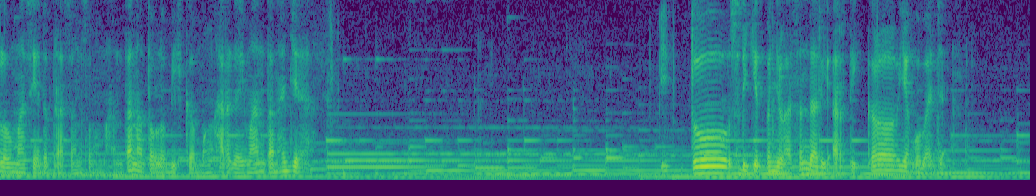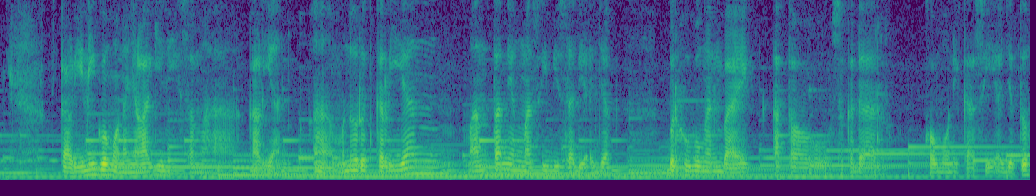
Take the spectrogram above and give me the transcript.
lo masih ada perasaan sama mantan atau lebih ke menghargai mantan aja? Itu sedikit penjelasan dari artikel yang gue baca. Kali ini gue mau nanya lagi nih sama kalian Nah, menurut kalian mantan yang masih bisa diajak berhubungan baik atau sekedar komunikasi aja tuh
